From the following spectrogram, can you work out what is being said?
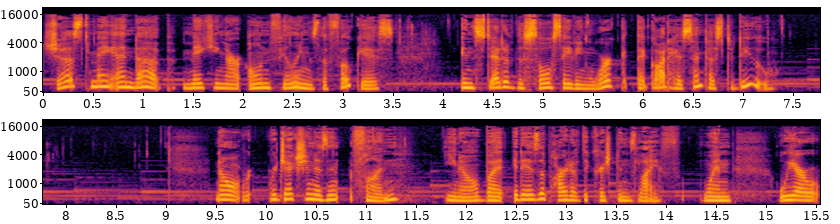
just may end up making our own feelings the focus instead of the soul saving work that God has sent us to do. Now, re- rejection isn't fun, you know, but it is a part of the Christian's life when we are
